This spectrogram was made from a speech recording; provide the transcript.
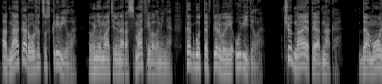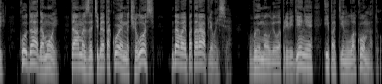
однако рожицу скривила. Внимательно рассматривала меня, как будто впервые увидела. Чудная ты, однако. Домой? Куда домой? Там из-за тебя такое началось? Давай поторапливайся. Вымолвила привидение и покинула комнату.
